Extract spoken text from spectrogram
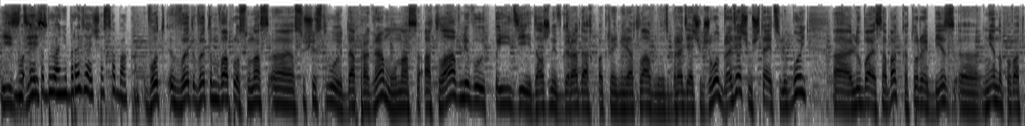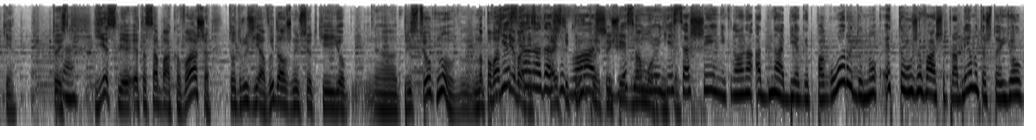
И Ну, здесь... это была не бродячая собака. Вот в, в этом вопрос. У нас э, существует, да, программа, у нас отлавливают, по идее, должны в городах, по крайней мере, отлавливать бродячих животных. Бродячим считается любой, э, любая собака, которая без, э, не на поводке. То есть, Да. если эта собака ваша, то, друзья, вы должны все-таки ее э, пристегнуть, ну, на поводке Если водить. а если крупная, ваша, то еще и в если у нее наморднике. есть ошейник, но она одна бегает по городу, ну, это уже ваша проблема, то, что ее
